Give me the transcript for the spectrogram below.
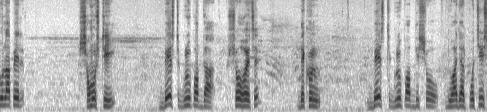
গোলাপের সমষ্টি best group of the show হয়েছে। দেখুন, best group of the show দু হাজার পঁচিশ।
